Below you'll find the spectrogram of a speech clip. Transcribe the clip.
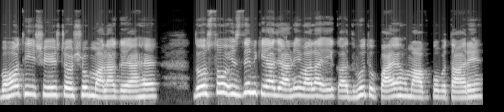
बहुत ही श्रेष्ठ और शुभ माना गया है। दोस्तों, इस दिन किया जाने वाला एक अद्भुत उपाय हम आपको बता रहे हैं।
